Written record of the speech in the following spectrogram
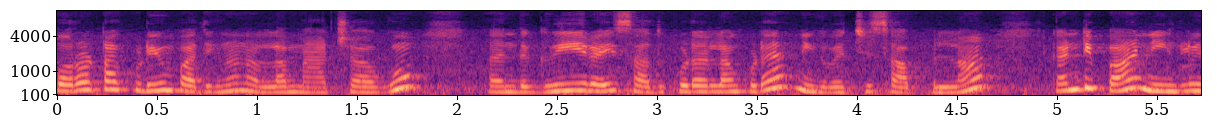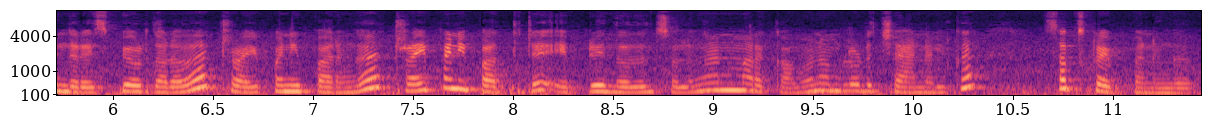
பரோட்டா கூடயும் பார்த்திங்கன்னா நல்லா மேட்ச் ஆகும். இந்த க்ரீ ரைஸ் அது கூடலாம் கூட நீங்கள் வச்சு சாப்பிட்லாம். கண்டிப்பாக நீங்களும் இந்த ரெசிபி ஒரு தடவை ட்ரை பண்ணி பாருங்கள் ட்ரை பண்ணி பார்த்துட்டு எப்படி இருந்ததுன்னு சொல்லுங்கள் மறக்காமல் நம்மளோட சேனலுக்கு சப்ஸ்கிரைப் பண்ணுங்கள்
